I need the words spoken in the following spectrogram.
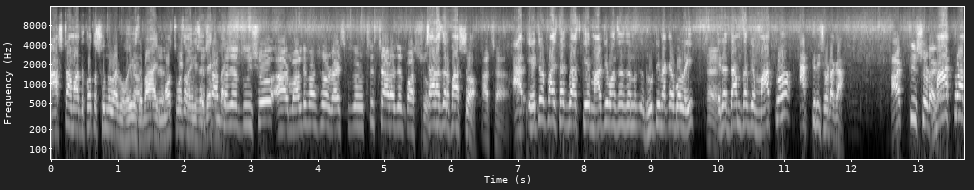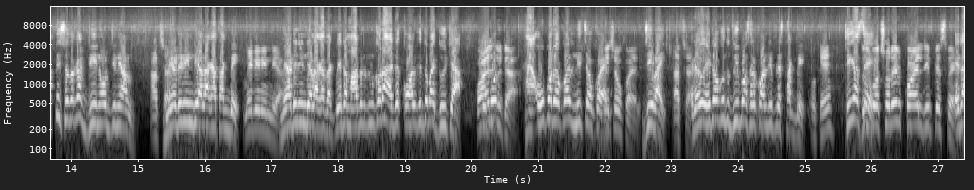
মাছটা আমাদের কত হয়ে গেছে ভাই হয়ে গেছে দেখেন ভাই। দুইশো আর মাল্টি রাইস কুকার হচ্ছে চার হাজার পাঁচশো। চার হাজার পাঁচশো। আচ্ছা। আর এটার প্রাইস থাকবে আজকে মাল্টি ফাংশন রুটি মেকার বলেই হ্যাঁ। এটার দাম থাকবে মাত্র আটত্রিশশো টাকা। আটত্রিশশো টাকা। মাত্র আটত্রিশশো টাকা ডিন অরিজিনাল আচ্ছা। মেড ইন ইন্ডিয়া লেখা থাকবে। Made in India made in India লেখা থাকবে। এটা মার্বেল করা এটা কয়েল কিন্তু ভাই দুইটা। কয়েল দুইটা? হ্যাঁ উপরে কয়েল নিচেও কয়েল। নিচেও কয়েল। জি ভাই। আচ্ছা। এটা এটাও কিন্তু দুই বছরের কয়েল রিপ্লেস থাকবে। ওকে। ঠিক আছে। দুই বছরের কয়েল রিপ্লেসমেন্ট এটা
